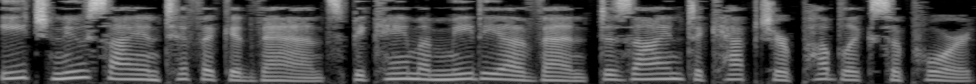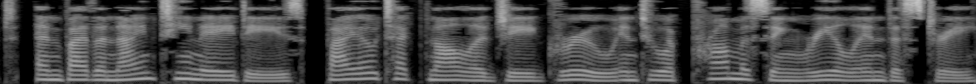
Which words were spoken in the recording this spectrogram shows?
Each new scientific advance became a media event designed to capture public support, and by the 1980s, biotechnology grew into a promising real industry.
